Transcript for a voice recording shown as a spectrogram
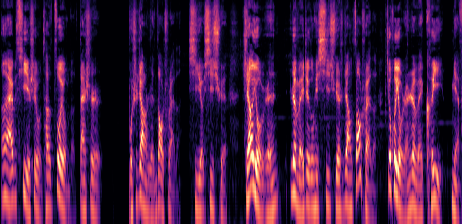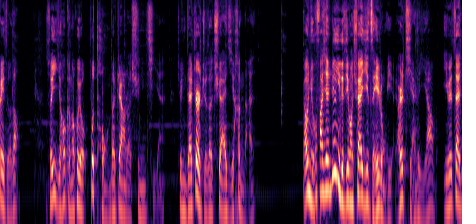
NFT 是有它的作用的，但是不是这样人造出来的，稀有稀缺。只要有人认为这个东西稀缺是这样造出来的，就会有人认为可以免费得到。所以以后可能会有不同的这样的虚拟体验。就你在这儿觉得去埃及很难，然后你会发现另一个地方去埃及贼容易，而且体验是一样的，因为在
